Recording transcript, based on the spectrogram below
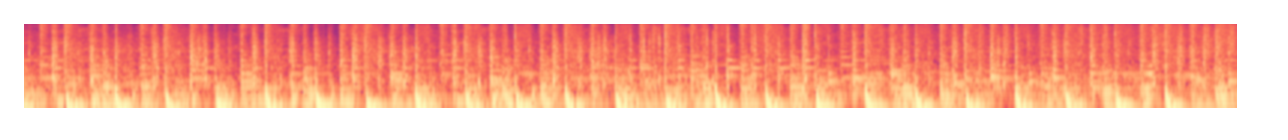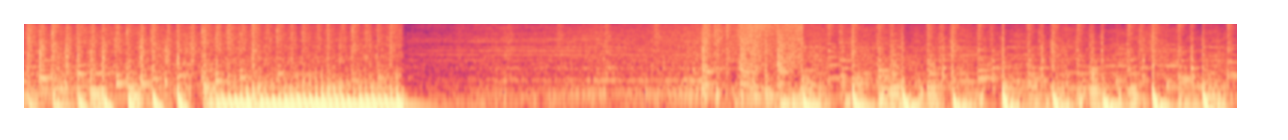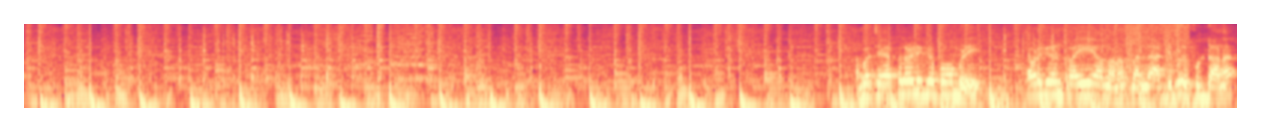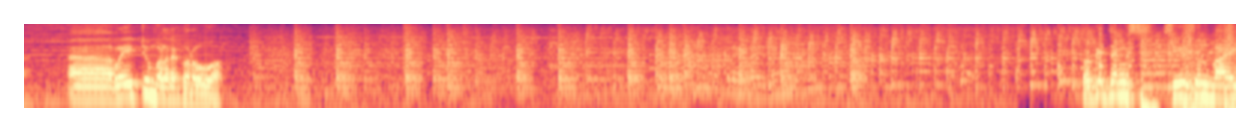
അപ്പോൾ ചേർത്തല വഴിയൊക്കെ പോകുമ്പോഴേ എവിടെയെങ്കിലും ട്രൈ ചെയ്യാവുന്നതാണ്. നല്ല അടിപൊളി ഫുഡാണ് റേറ്റും വളരെ കുറവുമാണ് okay chunks see soon bye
